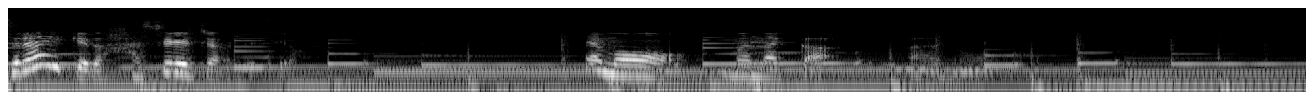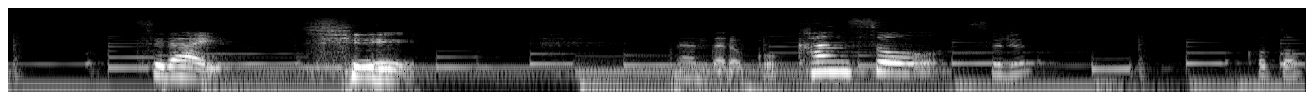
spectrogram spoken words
辛いけど走れちゃうんですよでもまあなんかあの辛いしなんだろうこう完走すること？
